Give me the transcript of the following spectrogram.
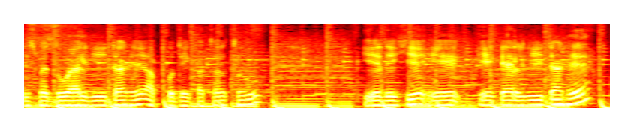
इसमें दो एलगेटर है आपको देखा था तो ये देखिए, एक एक एलगेटर है।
